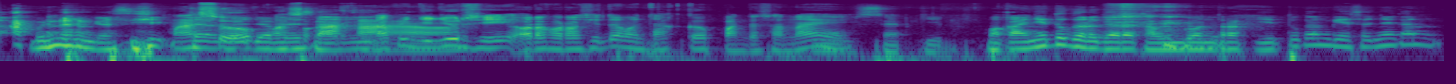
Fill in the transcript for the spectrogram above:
Bener gak sih? Masuk, Jablay-jablay masuk syar'i. akal. Tapi jujur sih orang-orang situ emang cakep, pantesan aja. Buset, gila. Makanya tuh gara-gara kawin kontrak gitu kan biasanya kan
